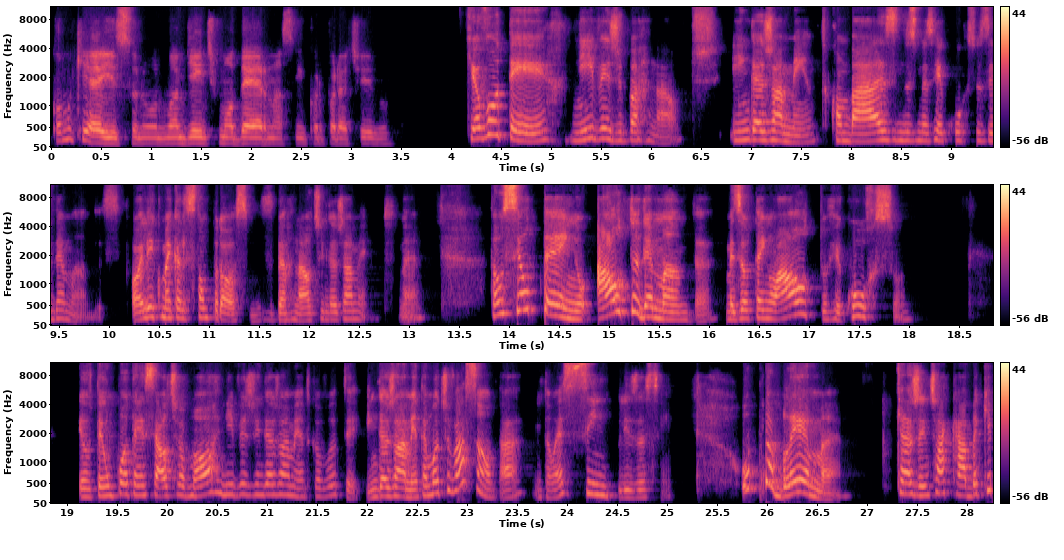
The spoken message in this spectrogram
Como que é isso no, no ambiente moderno, assim, corporativo? que eu vou ter níveis de burnout e engajamento com base nos meus recursos e demandas. Olha como é que eles estão próximos, burnout e engajamento, né? Então, se eu tenho alta demanda, mas eu tenho alto recurso, eu tenho um potencial de maior nível de engajamento que eu vou ter. Engajamento é motivação, tá? Então é simples assim. O problema que a gente acaba que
